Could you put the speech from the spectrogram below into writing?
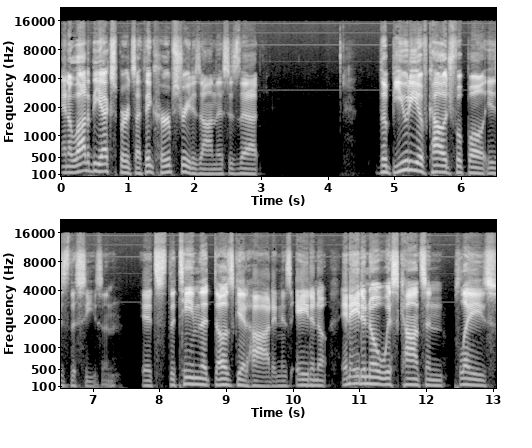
And a lot of the experts, I think Herbstreit is on this, is that the beauty of college football is the season. It's the team that does get hot and is eight and 0, and eight and 0 Wisconsin plays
